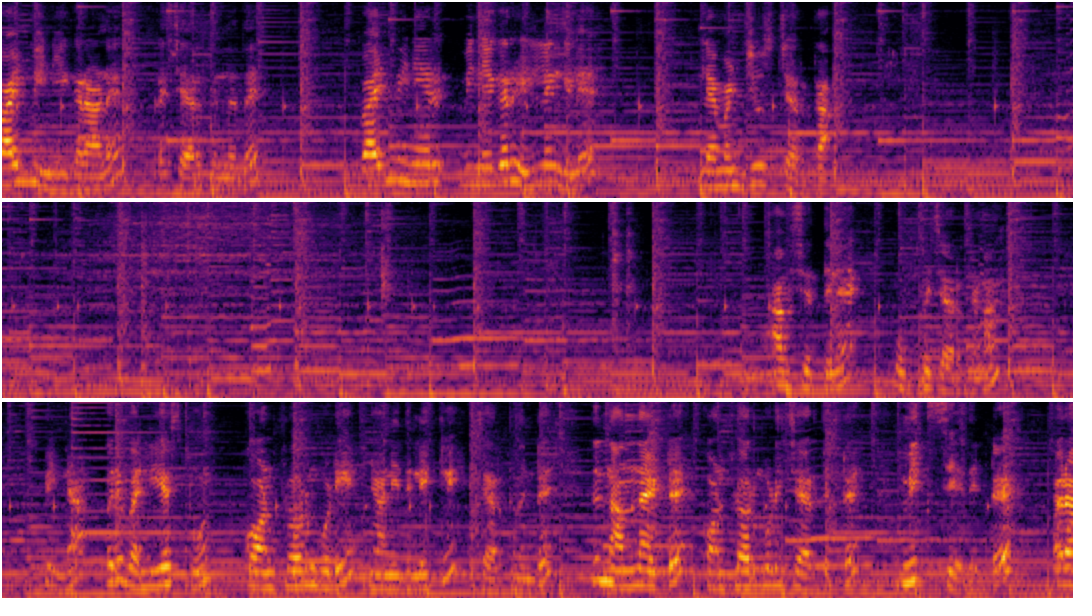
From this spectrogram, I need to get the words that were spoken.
വൈറ്റ് വിനീഗറാണ് ഇവിടെ ചേർക്കുന്നത്. വൈറ്റ് വിനീഗർ വിനീഗർ ഇല്ലെങ്കിൽ ലെമൺ ജ്യൂസ് ചേർക്കാം. ആവശ്യത്തിന് ഉപ്പ് ചേർക്കണം. പിന്നെ ഒരു വലിയ സ്പൂൺ കോൺഫ്ലോറും കൂടി ഞാൻ ഇതിലേക്ക് ചേർക്കുന്നുണ്ട്. ഇത് നന്നായിട്ട് കോൺഫ്ലോറും കൂടി ചേർത്തിട്ട് മിക്സ് ചെയ്തിട്ട് ഒരു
